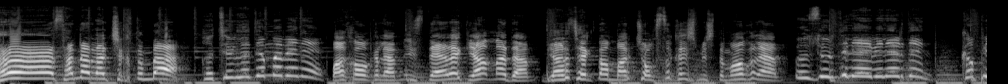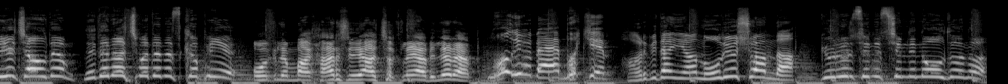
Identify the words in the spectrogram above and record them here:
Aa, sen nereden çıktın be? Hatırladın mı beni? Bak oğlum isteyerek yapmadım. Gerçekten bak çok sıkışmıştım oğlum. Özür dileyebilirdin. Kapıyı çaldım. Neden açmadınız kapıyı? Oğlum bak her şeyi açıklayabilirim. Ne oluyor be? Bu kim? Harbiden ya ne oluyor şu anda? Görürsünüz şimdi ne olduğunu.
